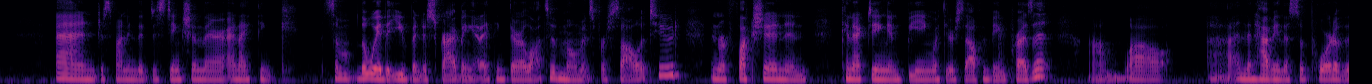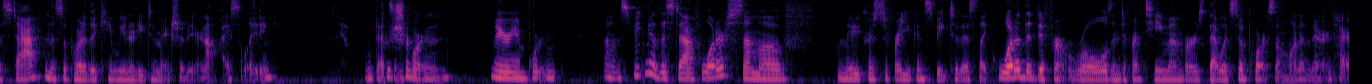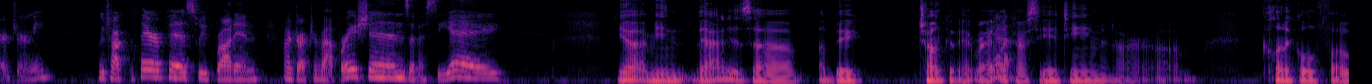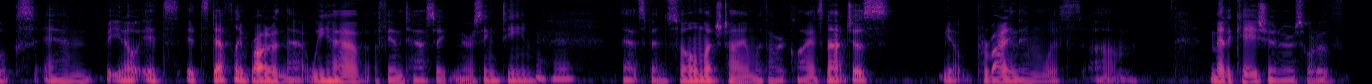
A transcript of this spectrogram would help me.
And just finding the distinction there. And I think some the way that you've been describing it, I think there are lots of moments for solitude and reflection and connecting and being with yourself and being present um, while uh, and then having the support of the staff and the support of the community to make sure that you're not isolating. I think that's sure. important. very important Um, speaking of the staff, what are some of maybe Christopher, you can speak to this. Like, what are the different roles and different team members that would support someone in their entire journey? We've talked to therapists. We've brought in our director of operations and a CA. Yeah, I mean that is a a big chunk of it, right? Yeah. Like our CA team and our um, clinical folks, and but you know it's it's definitely broader than that. We have a fantastic nursing team that spends so much time with our clients, not just you know providing them with um, medication or sort of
